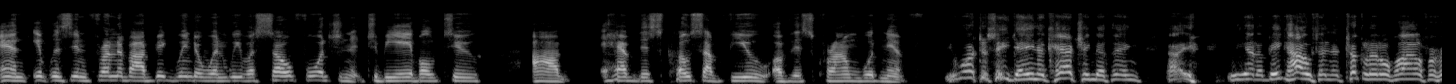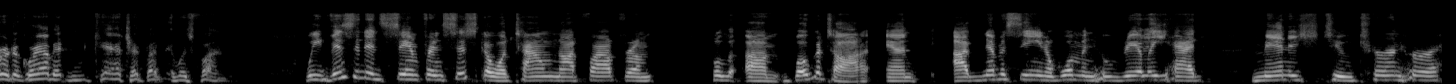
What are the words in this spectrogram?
And it was in front of our big window when we were so fortunate to be able to, uh, have this close-up view of this crown wood nymph. You want to see Dana catching the thing. Uh, we had a big house and it took a little while for her to grab it and catch it, but it was fun. We visited San Francisco, a town not far from um, Bogota, and I've never seen a woman who really had managed to turn her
